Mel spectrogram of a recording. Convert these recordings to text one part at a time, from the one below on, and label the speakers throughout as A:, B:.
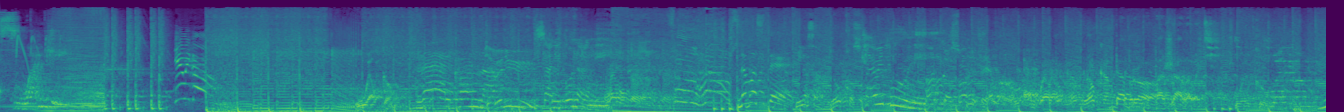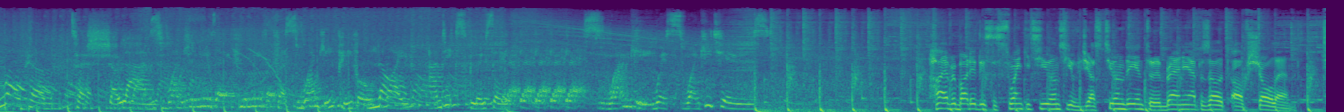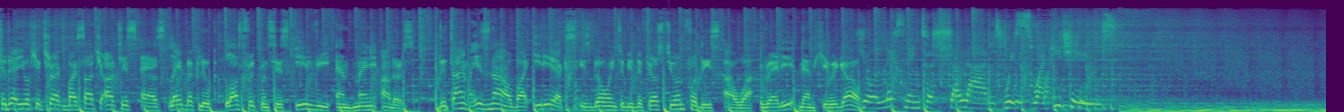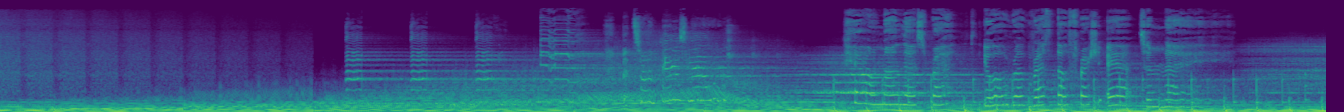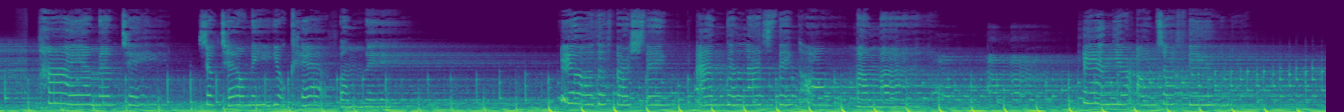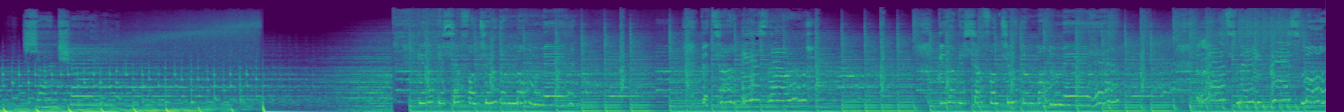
A: Swanky. Here we go! Welcome. Välkomna. Bienvenue. Sunny Bonani. Namaste. Karibuni.
B: Welcome. Добро пожаловать.
A: Welcome to Showland. Swanky music, music for swanky people, live and exclusive. Swanky with Swanky Tunes.
C: Hi everybody, this is Swanky Tunes. You've just tuned in to a brand new episode of Showland. Today you'll hear tracks by such artists as Laidback Luke, Lost Frequencies, Yves V and many others. The Time Is Now by EDX is going to be the first tune for this hour. Ready? Then here we go.
A: You're listening to Showland with Swanky Tunes.
D: the time
C: is now. Give up yourself onto the moment. Let's make this moment.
